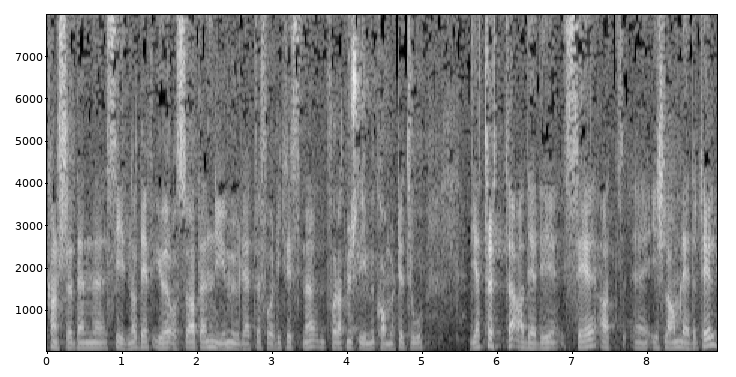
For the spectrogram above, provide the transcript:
kanskje den siden. og Det gjør også at det er nye muligheter for de kristne for at muslimer kommer til tro. De er trøtte av det de ser at eh, islam leder til.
